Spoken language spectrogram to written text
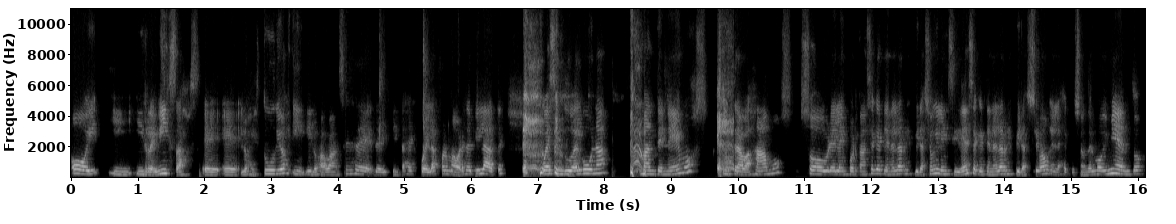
hoy y, y revisas eh, eh, los estudios y, los avances de, de distintas escuelas formadoras de Pilates, pues sin duda alguna mantenemos y trabajamos sobre la importancia que tiene la respiración y la incidencia que tiene la respiración en la ejecución del movimiento,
